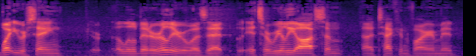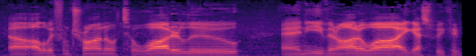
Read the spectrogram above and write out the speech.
what you were saying a little bit earlier was that it's a really awesome uh, tech environment, uh, all the way from Toronto to Waterloo and even Ottawa. I guess we could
